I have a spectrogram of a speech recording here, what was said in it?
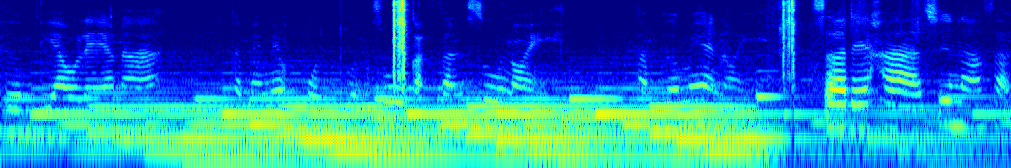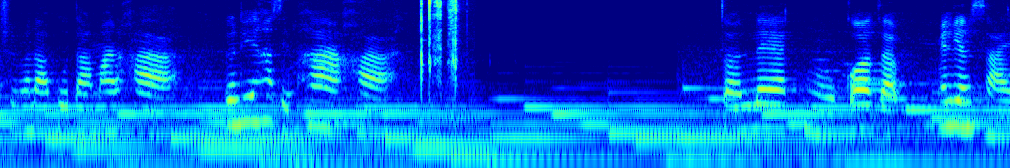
ทอมเดียวแล้วนะทำไมไม่อดทนสู้กัดฟันสู้หน่อยทำเพื่อแม่หน่อย สวัสดีค่ะ ชื่อนางสาวชุมราภูตามาศค่ะ รุ่นที่ 55 ค่ะ ตอนแรกหนูก็จะไม่เรียนสาย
